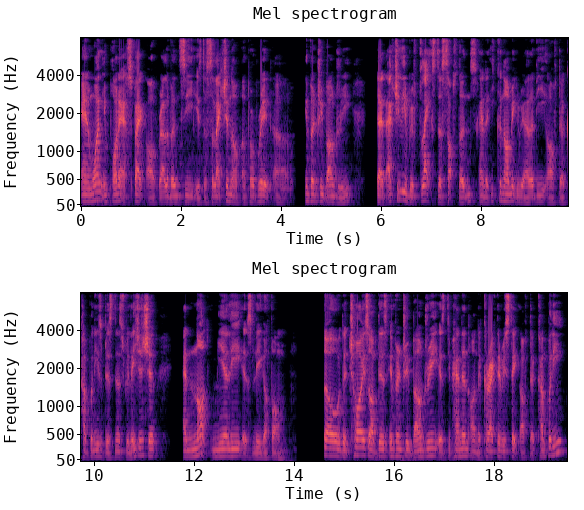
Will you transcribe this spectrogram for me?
And one important aspect of relevancy is the selection of appropriate uh, inventory boundary that actually reflects the substance and the economic reality of the company's business relationship and not merely its legal form. So the choice of this inventory boundary is dependent on the characteristic of the company,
